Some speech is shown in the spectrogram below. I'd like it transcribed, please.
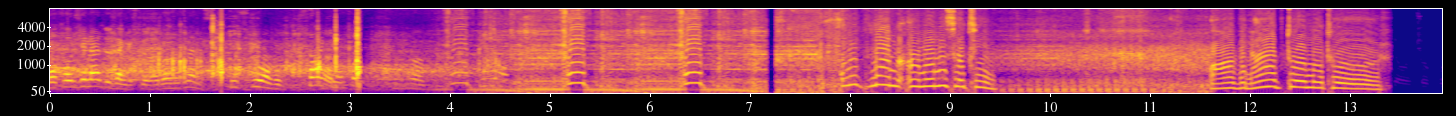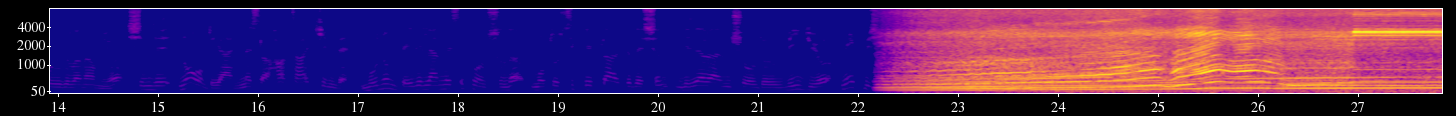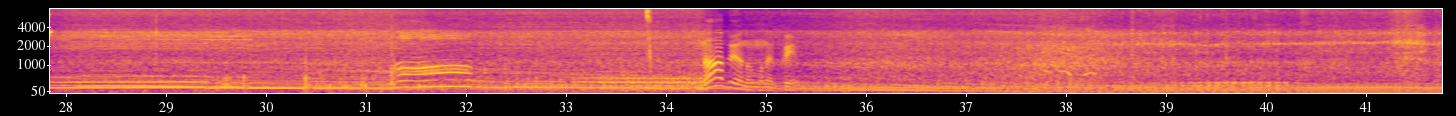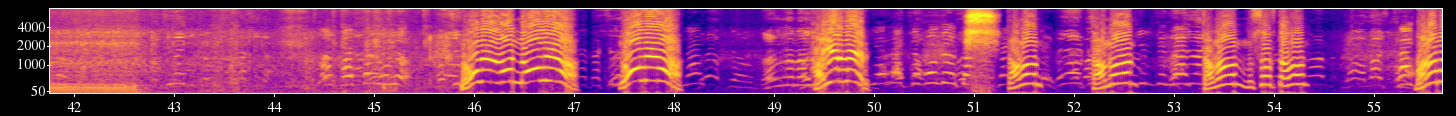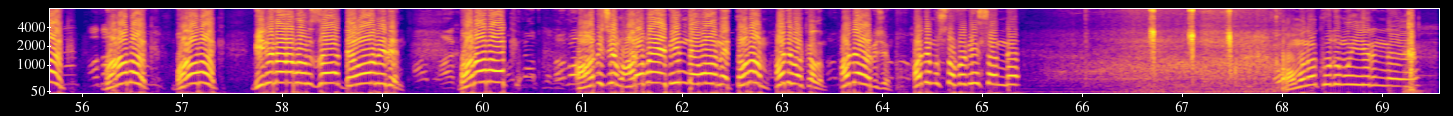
Motorcu nerede özen gösteriyorlar? Bana özel misin? Yerde. Sakin. Hop lan ananı satayım. Abi ne yaptı o motor? çok uygulanamıyor. Şimdi ne oldu yani? Mesela hata kimde? Bunun belirlenmesi konusunda motosikletli arkadaşın bize vermiş olduğu video net bir şekilde Ne yapıyorsun amına koyayım? Ne oluyor lan? Ne oluyor? Ne oluyor? Hayırdır? Şşş, tamam. Tamam. Tamam Musaf tamam. Bana bak. Bana bak. Bana bak. Binin arabanıza devam edin. Bana bak. Abicim arabaya bin devam et tamam. Hadi bakalım. Hadi abicim. Hadi Mustafa bin sen de. Amına kodumun yerinde ya.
